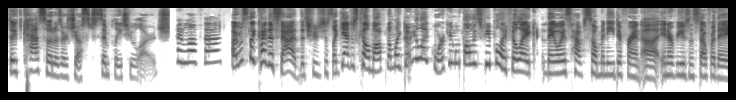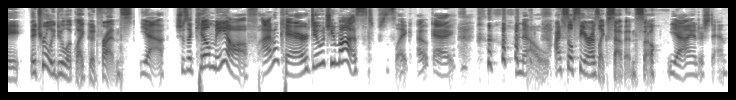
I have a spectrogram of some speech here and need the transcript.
the cast photos are just simply too large. I love that. I was like kind of sad that she was just like, yeah, just kill them off. And I'm like, don't you like working with all these people? I feel like they always have so many different uh, interviews and stuff where they they truly do look like good friends. Yeah. She was like, kill me off. I don't care. Do what you must. She's like, okay. no. I still see her as like seven, so Yeah, I understand.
